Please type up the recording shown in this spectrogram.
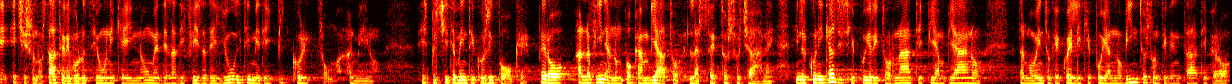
E, e ci sono state rivoluzioni che in nome della difesa degli ultimi, dei piccoli, insomma, almeno esplicitamente così poche, però alla fine hanno un po' cambiato l'assetto sociale. In alcuni casi si è poi ritornati pian piano dal momento che quelli che poi hanno vinto sono diventati però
